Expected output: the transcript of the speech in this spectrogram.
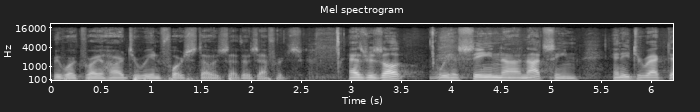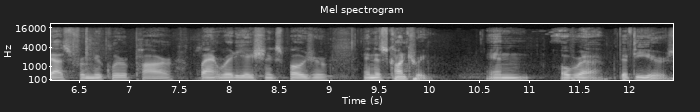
we've worked very hard to reinforce those, uh, those efforts. As a result, we have seen, uh, not seen, any direct deaths from nuclear power plant radiation exposure in this country in over uh, 50 years.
